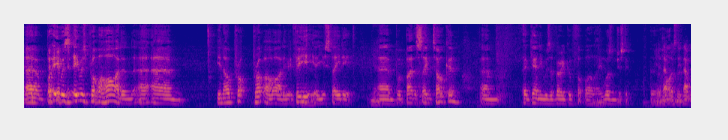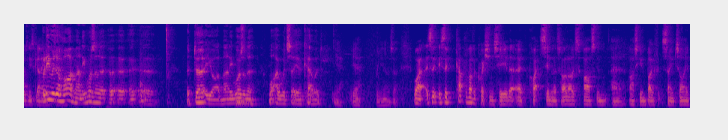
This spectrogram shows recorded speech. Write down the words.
um, but he was he was proper hard, and uh, um, you know, pro- proper hard. If he hit you, you stayed it. Yeah. Um, but by the same token, um, again, he was a very good footballer. He wasn't just a, a Yeah, that wasn't man. that wasn't his game. But he was a hard man. He wasn't a, a, a, dirty hard man. He wasn't a what I would say a coward. Yeah, yeah, brilliant answer. Right, it's a, it's a couple of other questions here that are quite similar, so I'll ask, them, uh, ask you them both at the same time.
